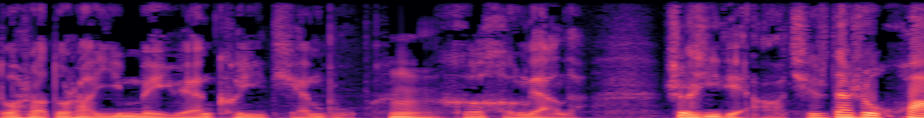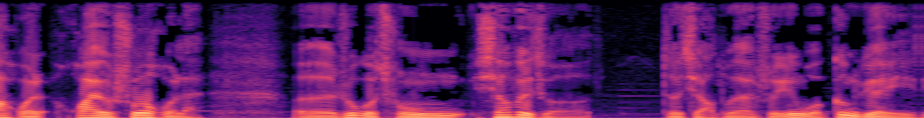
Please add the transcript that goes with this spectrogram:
多少多少亿美元可以填补嗯和衡量的。这是一点啊。其实，但是话回话又说回来，呃，如果从消费者的角度来说，因为我更愿意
